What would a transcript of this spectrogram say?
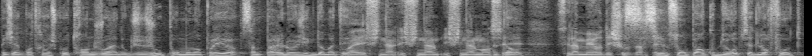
mais j'ai un contrat jusqu'au 30 juin. Donc, je joue pour mon employeur. Ça me paraît logique dans ma tête. Ouais, et, et, finalement, c'est la meilleure des choses à faire. S'ils ne sont pas en Coupe d'Europe, c'est de leur faute.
